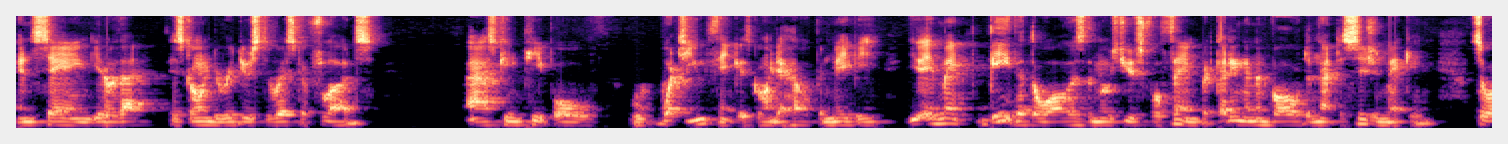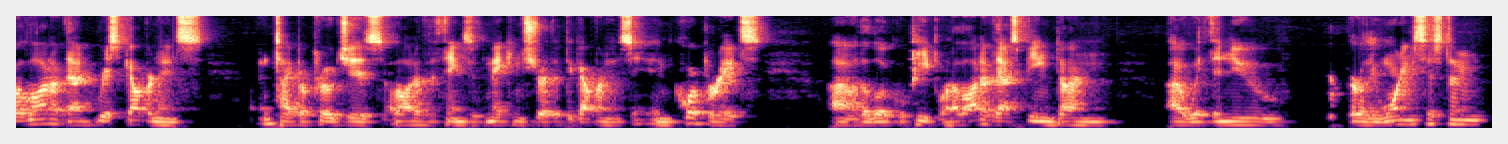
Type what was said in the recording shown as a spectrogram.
and saying, you know, that is going to reduce the risk of floods, asking people, what do you think is going to help? And maybe it might be that the wall is the most useful thing, but getting them involved in that decision making. So a lot of that risk governance type approaches, a lot of the things of making sure that the governance incorporates uh, the local people. And a lot of that's being done uh, with the new early warning system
